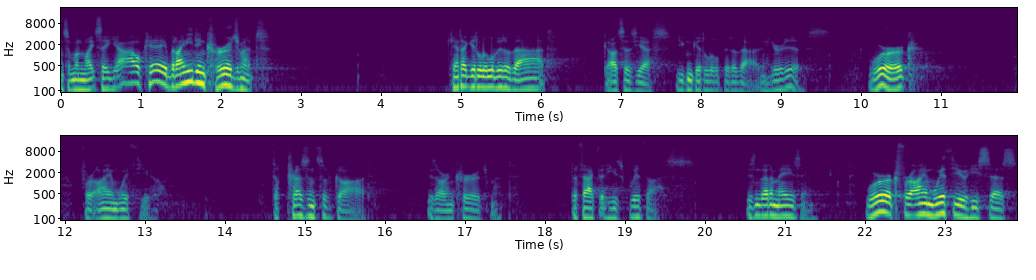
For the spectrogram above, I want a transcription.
And someone might say, Yeah, okay, but I need encouragement. Can't I get a little bit of that? God says, Yes, you can get a little bit of that. And here it is Work for I am with you. The presence of God is our encouragement. The fact that He's with us. Isn't that amazing? Work, for I am with you, he says.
